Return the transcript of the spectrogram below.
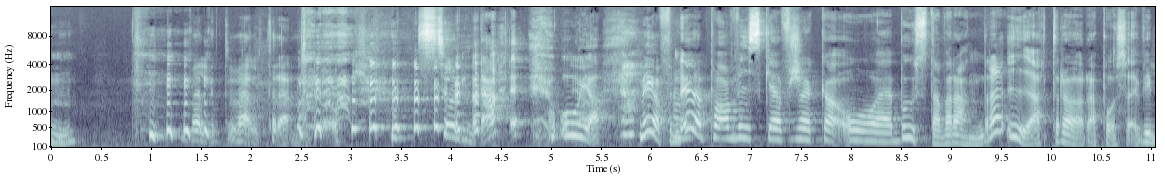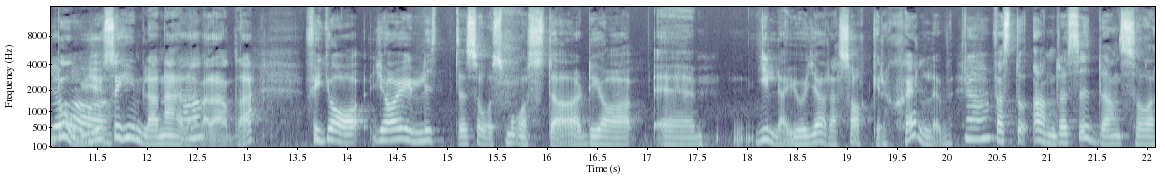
Mm. Väldigt vältränade och sunda. Oh ja. Men jag funderar på om vi ska försöka att boosta varandra i att röra på sig. Vi Ja. bor ju så himla nära varandra. För jag, jag är ju lite så småstörd. Jag eh, gillar ju att göra saker själv. Ja. Fast å andra sidan så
